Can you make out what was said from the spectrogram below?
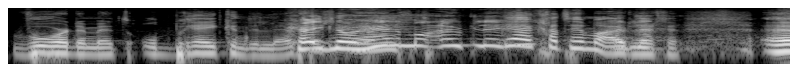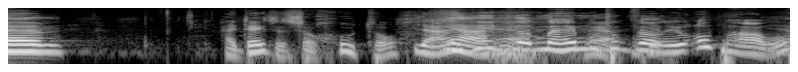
woorden met ontbrekende letters Ga je het nou krijgt. helemaal uitleggen? Ja, ik ga het helemaal uitleggen. Ehm, Hij deed het zo goed, toch? Ja, Ja. hij deed wel, maar hij moet Ja. ook wel weer ophouden.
